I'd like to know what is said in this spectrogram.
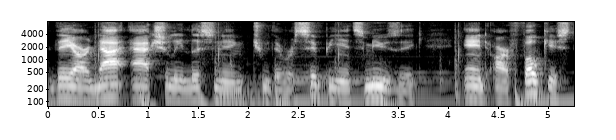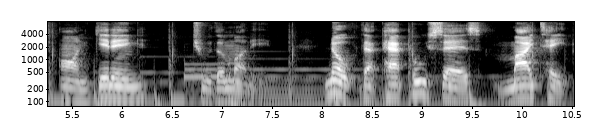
they are not actually listening to the recipient's music and are focused on getting to the money. Note that Papoose says my tape,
